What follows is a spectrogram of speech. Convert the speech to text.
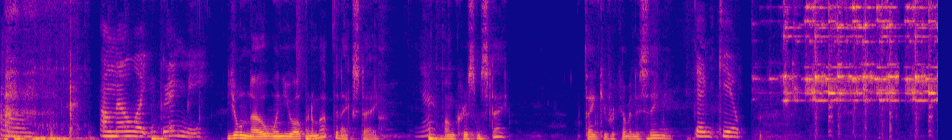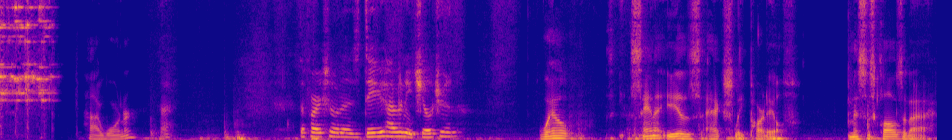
Um, I'll know what you bring me. You'll know when you open them up the next day Yeah. on Christmas Day. Thank you for coming to see me. Thank you. Hi, Warner. Hi. The first one is Do you have any children? Well, Santa is actually part elf. Mrs. Claus and I,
